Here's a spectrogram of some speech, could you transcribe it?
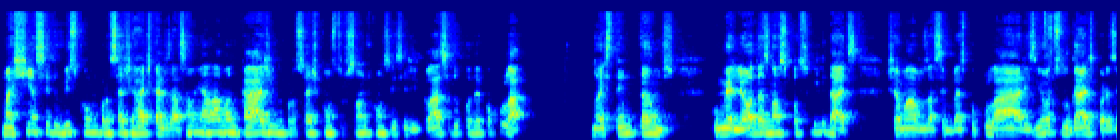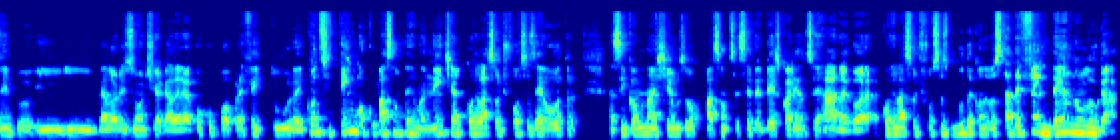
mas tinha sido visto como um processo de radicalização e alavancagem do processo de construção de consciência de classe do poder popular. Nós tentamos o melhor das nossas possibilidades. Chamávamos assembleias populares, em outros lugares, por exemplo, em, em, Belo Horizonte, a galera ocupou a prefeitura, e quando se tem uma ocupação permanente, a correlação de forças é outra. Assim como nós tínhamos a ocupação do CCBB escolhendo Cerrado agora, a correlação de forças muda quando você está defendendo um lugar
